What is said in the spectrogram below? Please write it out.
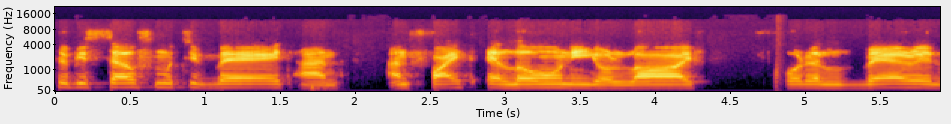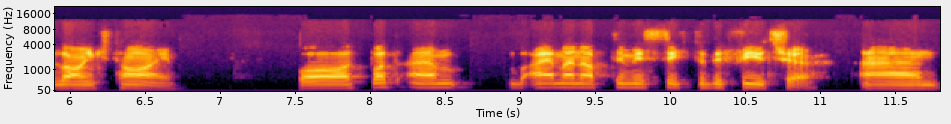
to be self motivated and, and fight alone in your life for a very long time. But but I'm I'm an optimistic to the future and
